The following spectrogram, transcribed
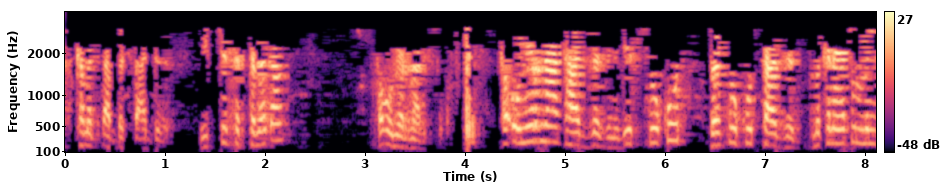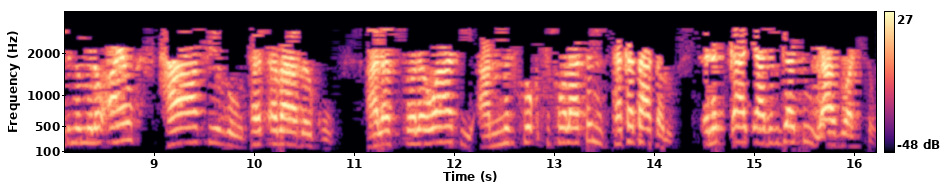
እስከመጣበት ሰዓት ድረስ ይቺ ስትመጣ فأمرنا بالسكوت فأمرنا ታዘዝን بالسكوت በ سكوت ታዘዝን። ምክንያቱም ምንድነው የሚለው አያው? حافظوا ተጠባበቁ على الصلوات አምስት ወቅት ሶላትን ተከታተሉ። ጥንቃቄ አድርጋችሁ ያዟቸው።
